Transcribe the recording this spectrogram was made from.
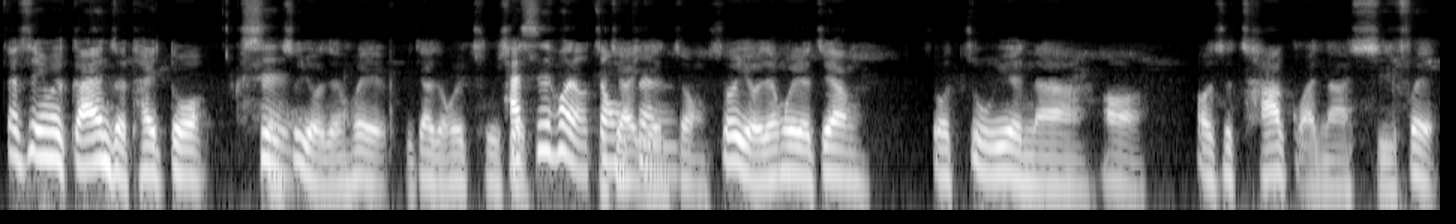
但是因为感染者太多，是，总是有人会比较容易出现，还是会有比较严重，所以有人为了这样说住院啊，哦，或者是插管啊、洗肺。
